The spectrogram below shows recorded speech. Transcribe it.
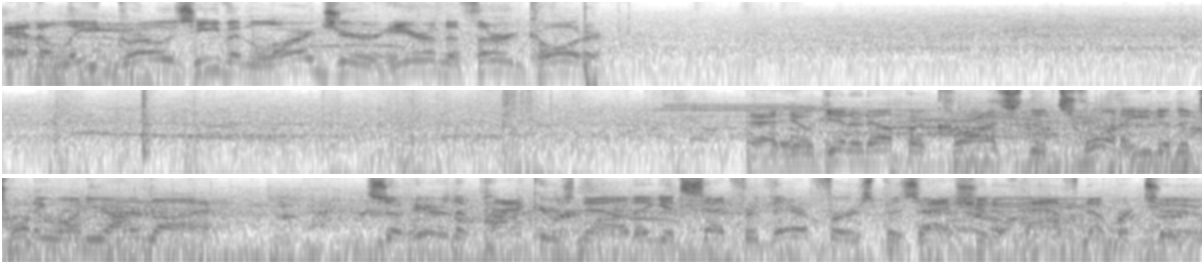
And the lead grows even larger here in the third quarter. And he'll get it up across the 20 to the 21-yard line. So here are the Packers now. They get set for their first possession of half number two.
